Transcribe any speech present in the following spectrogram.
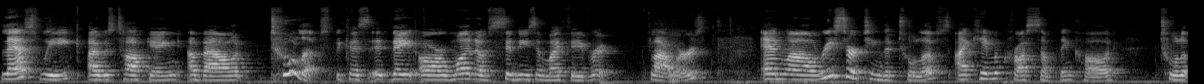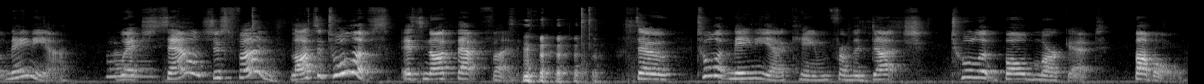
last week I was talking about tulips because it, they are one of Sydney's and my favorite flowers. And while researching the tulips, I came across something called tulip mania, which oh. sounds just fun. Lots of tulips. It's not that fun. So, tulip mania came from the Dutch tulip bulb market bubble.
